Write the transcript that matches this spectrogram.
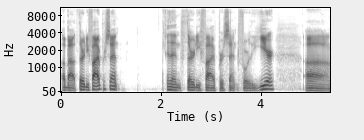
about 35%, and then 35% for the year. Uh,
